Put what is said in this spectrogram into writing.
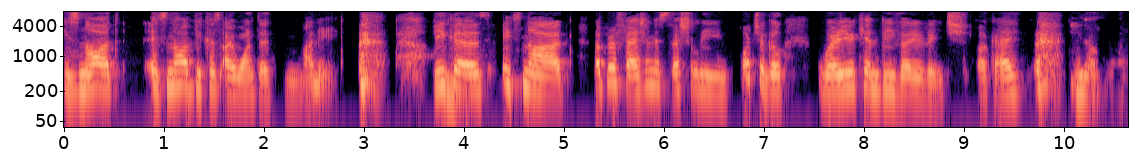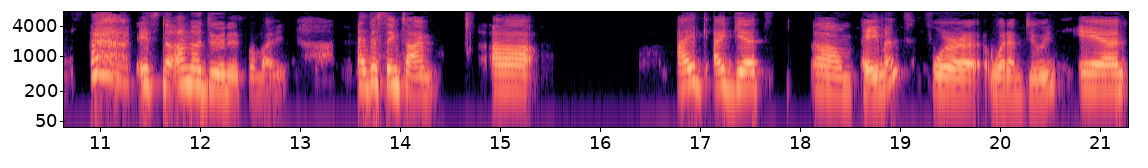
is not it's not because I wanted money. because it's not a profession, especially in Portugal, where you can be very rich. Okay. Yeah. it's not, I'm not doing it for money. At the same time, uh, I, I get um, payment for what I'm doing and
